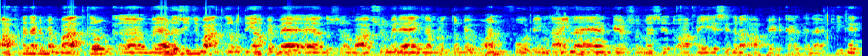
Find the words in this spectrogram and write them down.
आफ्टर दैट मैं बात करूँ बायोलॉजी की बात करूँ तो यहाँ पे मैं दूसरा मार्क्स जो मेरे आए एग्ज़ाम्पल के तौर पे 149 आए हैं, डेढ़ में से तो आपने इसी तरह अपडेट कर देना है, ठीक है?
